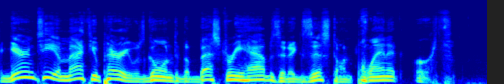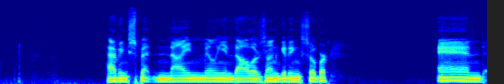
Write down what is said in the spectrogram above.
I guarantee you, Matthew Perry was going to the best rehabs that exist on planet Earth. Having spent $9 million on getting sober. And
